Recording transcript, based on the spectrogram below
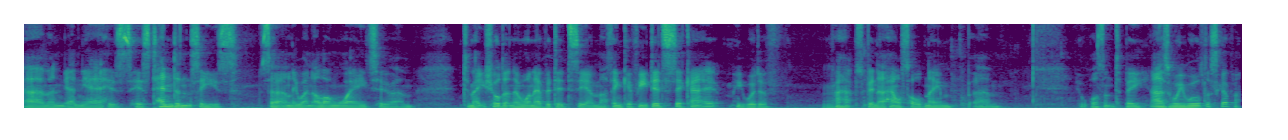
Um, and, and yeah, his his tendencies certainly went a long way to um, to make sure that no one ever did see him. I think if he did stick at it, he would have perhaps been a household name. But, um, it wasn't to be, as we will discover.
